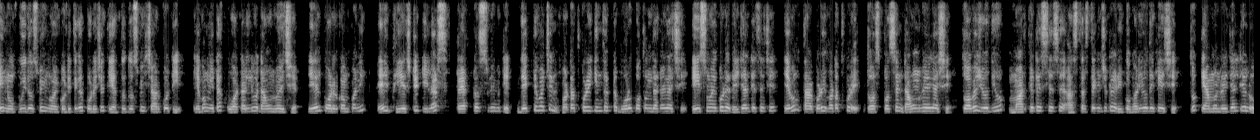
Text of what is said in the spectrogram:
এই নব্বই দশমিক নয় কোটি থেকে পড়েছে তিয়াত্তর দশমিক চার কোটি, এবং এটা কোয়ার্টারলিও ডাউন হয়েছে। এর পরের কোম্পানি এই ভিএসটি টিলার্স ট্র্যাক্টরস লিমিটেড দেখতে পাচ্ছেন, হঠাৎ করে কিন্তু একটা বড় পতন দেখা গেছে। এই সময় করে রেজাল্ট এসেছে, এবং তারপরেই হঠাৎ করে দশ পার্সেন্ট ডাউন হয়ে গেছে। তবে যদিও মার্কেটের শেষে আস্তে আস্তে কিছুটা রিকভারিও দেখিয়েছে, তো কেমন রেজাল্ট এলো?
